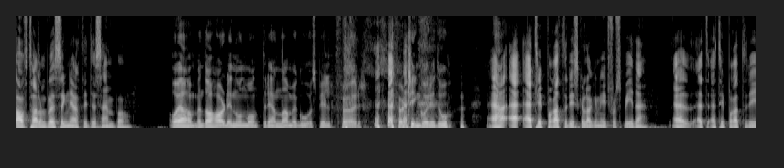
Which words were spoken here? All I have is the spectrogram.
avtalen ble signert i desember. Å ja, men da har de noen måneder igjen da med gode spill før, før ting går i do. Jeg, jeg, jeg tipper at de skal lage Need for Speed. Jeg, jeg, jeg, jeg tipper at de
